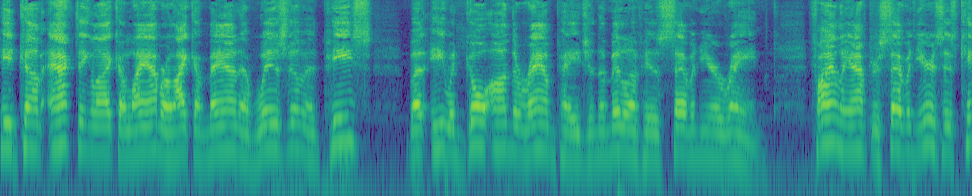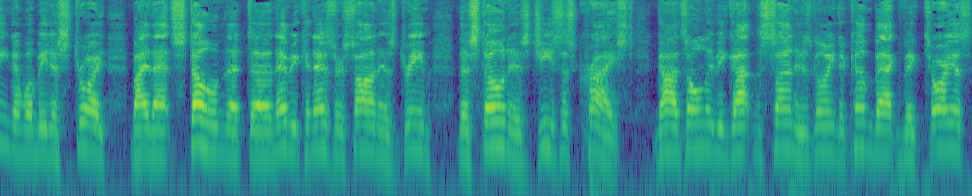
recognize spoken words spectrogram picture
He'd come acting like a lamb or like a man of wisdom and peace, but he would go on the rampage in the middle of his seven year reign. Finally, after seven years, his kingdom will be destroyed by that stone that uh, Nebuchadnezzar saw in his dream. The stone is Jesus Christ. God's only begotten Son who's going to come back victorious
